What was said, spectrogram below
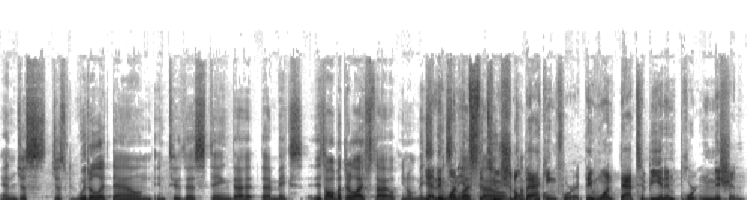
and just just whittle it down into this thing that that makes it's all about their lifestyle. You know, makes yeah, they want institutional backing for it. They want that to be an important mission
